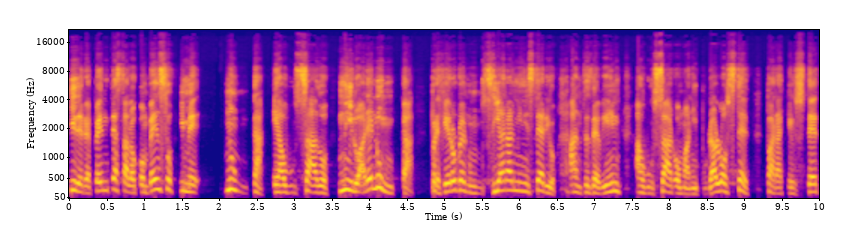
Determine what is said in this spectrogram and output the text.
y de repente hasta lo convenzo y me nunca he abusado, ni lo haré nunca prefiero renunciar al ministerio antes de bien abusar o manipularlo a usted para que usted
